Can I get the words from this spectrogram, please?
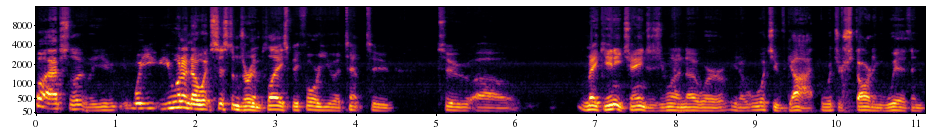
Well, absolutely. You well, you, you want to know what systems are in place before you attempt to to uh, make any changes. You want to know where you know what you've got, what you're starting with, and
